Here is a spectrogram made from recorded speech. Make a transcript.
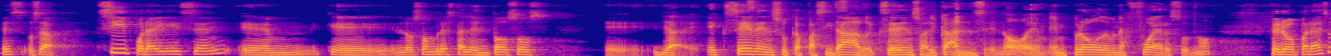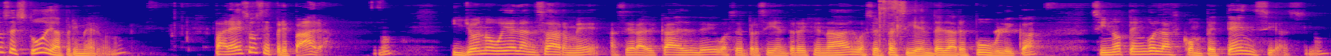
Es, o sea, sí, por ahí dicen em, que los hombres talentosos eh, ya exceden su capacidad o exceden su alcance, ¿no? En, pro de un esfuerzo, ¿no? Pero para eso se estudia primero, ¿no? Para eso se prepara, ¿no? Y yo no voy a lanzarme a ser alcalde o a ser presidente regional o a ser presidente de la República si no tengo las competencias, ¿no?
